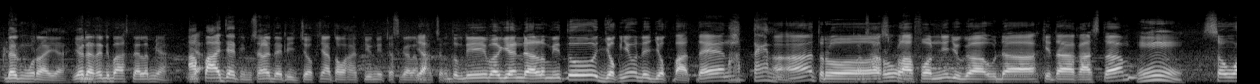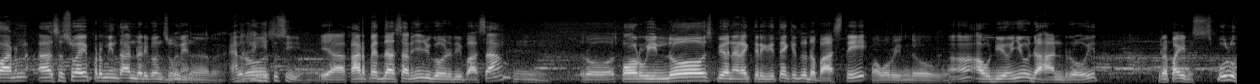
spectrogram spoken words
dan murah ya. Ya udah tadi bahas dalamnya. Ya. Apa aja nih misalnya dari joknya atau head unitnya segala Ya, macam. untuk di bagian dalam itu joknya udah jok paten. Paten? Heeh, terus Bukan sarung. plafonnya juga udah kita custom. Hmm, Sewarna, eh, sesuai permintaan dari konsumen. Bener. Enaknya Terus, gitu sih. Ya, karpet dasarnya juga udah dipasang. hmm. Terus power window, spion electric detect itu udah pasti. power window. Heeh, audionya udah Android Berapa inch? 10.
